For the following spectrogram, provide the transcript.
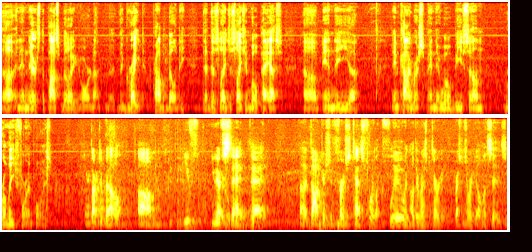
Uh, And then there's the possibility, or not, the great probability, that this legislation will pass uh, in the, uh, in Congress, and there will be some relief for employees. Dr. Bell, um, you've, you have said that uh, doctors should first test for like flu and other respiratory, respiratory illnesses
